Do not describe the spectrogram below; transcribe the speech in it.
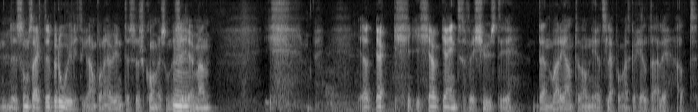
det, som sagt, det beror ju lite grann på när Heavy Intercessors kommer som du Mm. säger. Men jag, jag, jag, jag är inte så förtjust i den varianten av nyhetssläpp om jag ska vara helt ärlig. Att,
